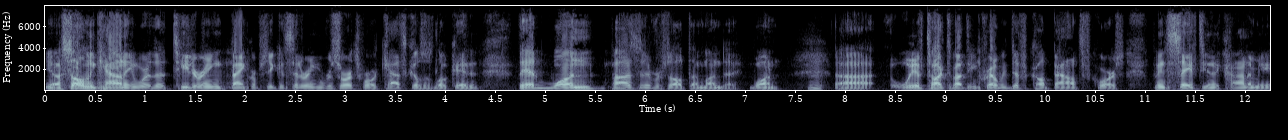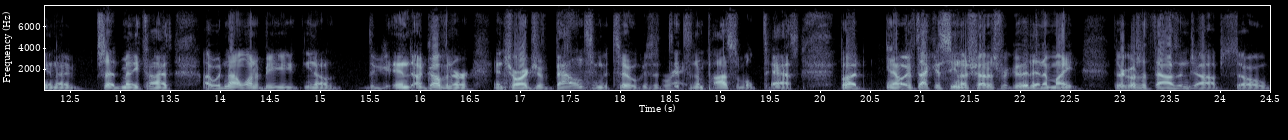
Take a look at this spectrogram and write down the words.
you know, Sullivan County, where the teetering bankruptcy considering Resorts World Catskills is located, they had one positive result on Monday. One. Hmm. Uh, we have talked about the incredibly difficult balance, of course, between safety and economy. And I've said many times, I would not want to be, you know, the, a governor in charge of balancing the two because it, right. it's an impossible task. But you know, if that casino shutters for good, and it might, there goes a thousand jobs. So,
